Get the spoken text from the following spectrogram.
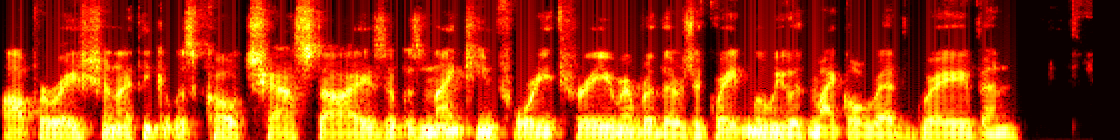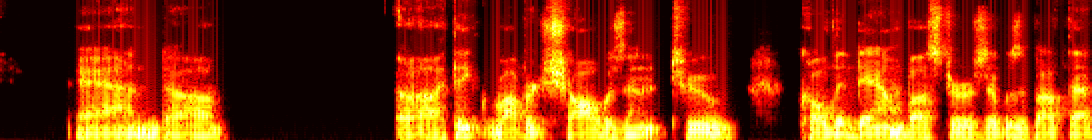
operation. I think it was called Chastise. It was 1943. Remember, there was a great movie with Michael Redgrave and, and, uh, uh, I think Robert Shaw was in it too, called The Dam Busters. It was about that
